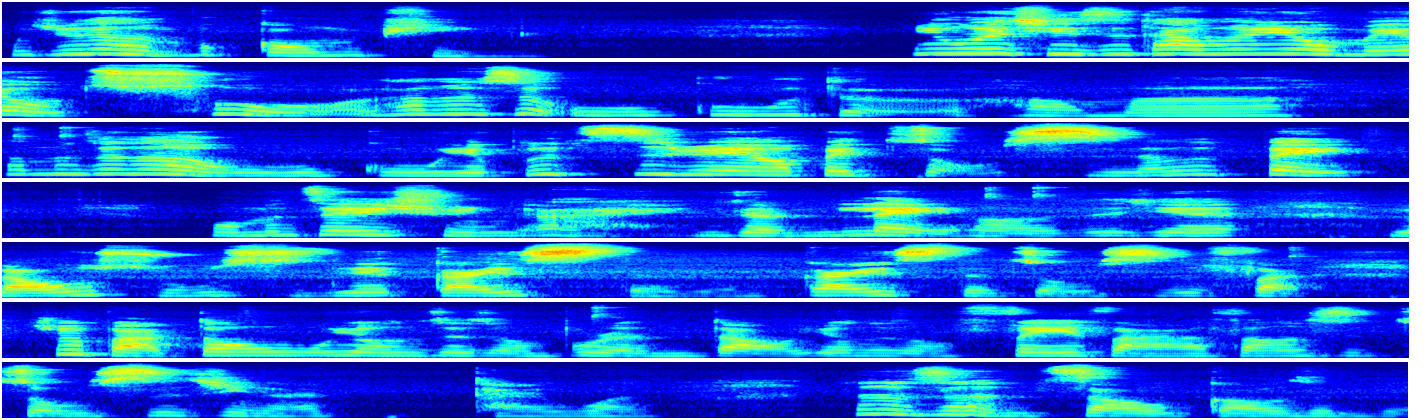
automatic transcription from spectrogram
我觉得很不公平。因为其实他们又没有错，他们是无辜的，好吗？他们真的很无辜，也不是自愿要被走私，而是被。我们这一群哎，人类哈，这些老鼠屎，这些该死的人，该死的走私犯，就把动物用这种不人道、用这种非法的方式走私进来台湾，真的是很糟糕，真的。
